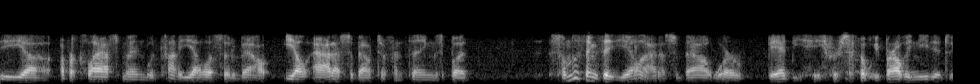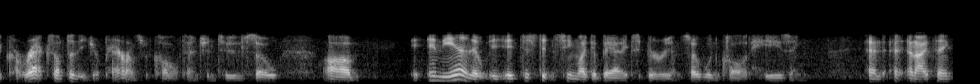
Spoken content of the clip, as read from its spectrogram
the uh, upperclassmen would kind of yell us at about yell at us about different things, but some of the things they yell at us about were bad behaviors that we probably needed to correct, something that your parents would call attention to. So, um, in the end, it, it just didn't seem like a bad experience. I wouldn't call it hazing. And and I think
